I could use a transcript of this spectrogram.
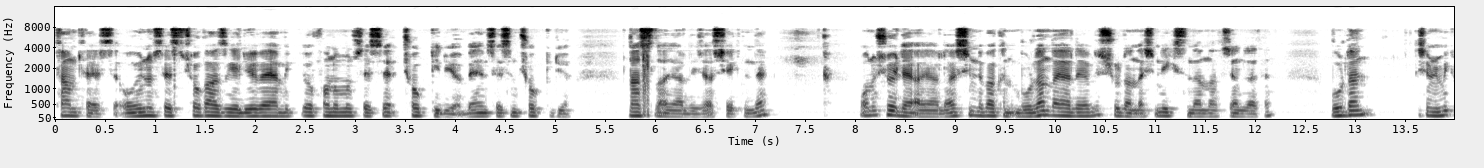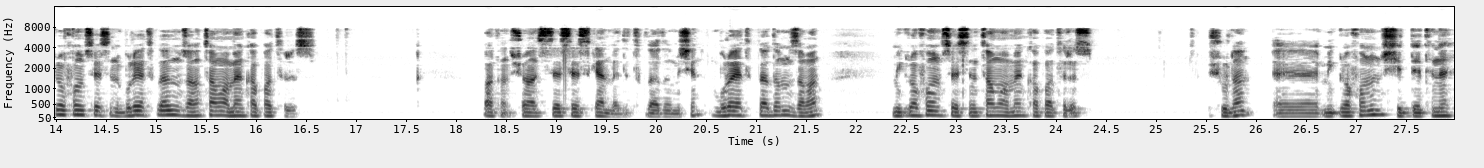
tam tersi oyunun sesi çok az geliyor veya mikrofonumun sesi çok gidiyor benim sesim çok gidiyor. Nasıl ayarlayacağız şeklinde. Onu şöyle ayarlar. Şimdi bakın buradan da ayarlayabiliriz şuradan da. Şimdi ikisini de anlatacağım zaten. Buradan şimdi mikrofon sesini buraya tıkladığım zaman tamamen kapatırız. Bakın şu an size ses gelmedi tıkladığım için. Buraya tıkladığım zaman mikrofon sesini tamamen kapatırız şuradan e, mikrofonun şiddetini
